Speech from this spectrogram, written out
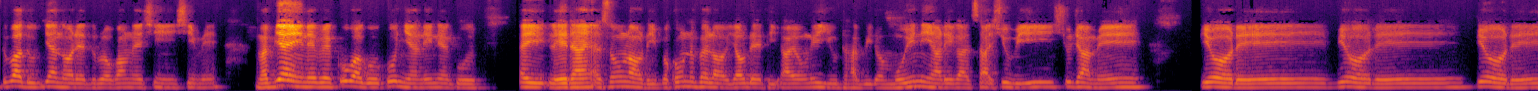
သူ့ဘာသူပြန့်သွားတဲ့သူတော်ကောင်းလည်းရှိရင်ရှိမယ်မပြန့်ရင်လည်းပဲကိုကကိုကိုညံလေးနဲ့ကိုအဲ့လေတိုင်းအဆုံးလောက်ဒီပကုံးနှစ်ဖက်လောက်ရောက်တဲ့ဒီအာယုံလေးယူထားပြီးတော့မွေးနေရာလေးကစရှုပြီးရှုကြမယ်ပြော့တယ်ပြော့တယ်ပြော့တယ်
